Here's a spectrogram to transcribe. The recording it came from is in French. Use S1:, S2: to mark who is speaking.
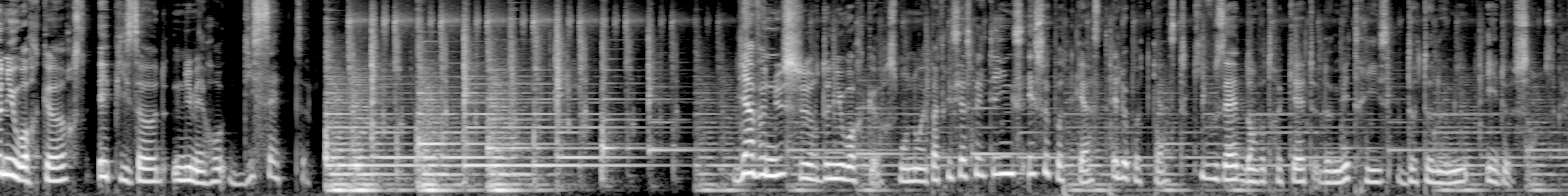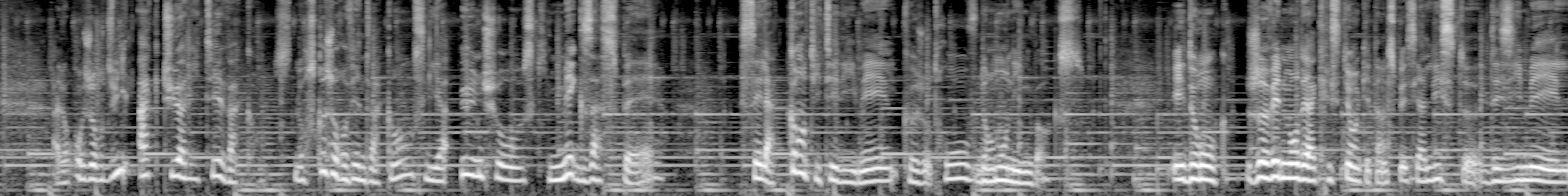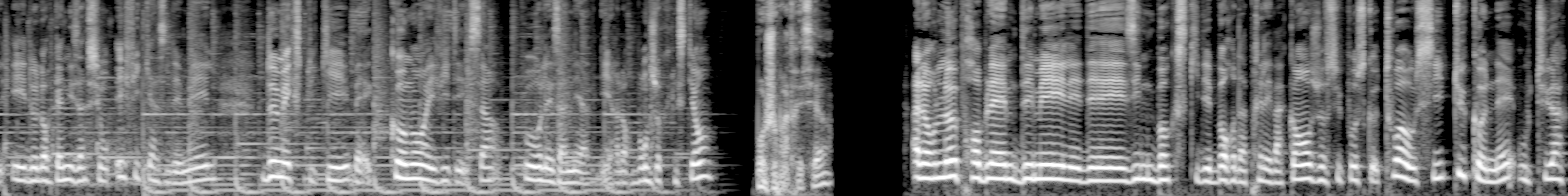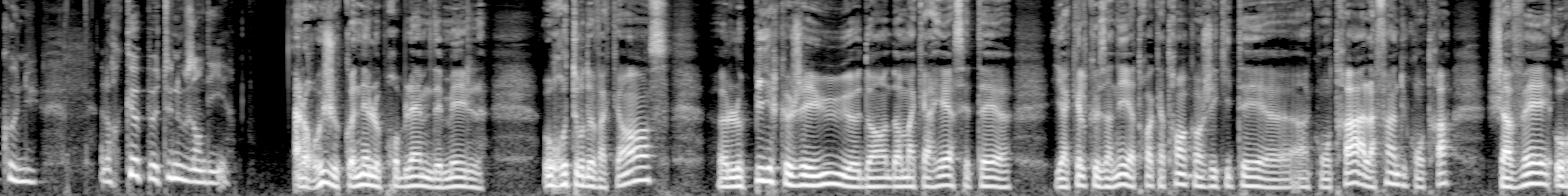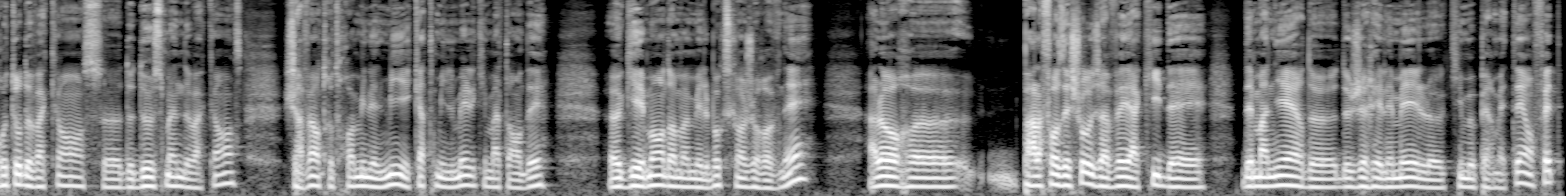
S1: The New Workers, épisode numéro 17. Bienvenue sur The New Workers. Mon nom est Patricia Speltings et ce podcast est le podcast qui vous aide dans votre quête de maîtrise, d'autonomie et de sens. Alors aujourd'hui, actualité vacances. Lorsque je reviens de vacances, il y a une chose qui m'exaspère, c'est la quantité d'emails que je trouve dans mon inbox. Et donc, je vais demander à Christian, qui est un spécialiste des emails et de l'organisation efficace des mails, de m'expliquer ben, comment éviter ça pour les années à venir. Alors, bonjour Christian.
S2: Bonjour Patricia.
S1: Alors, le problème des mails et des inbox qui débordent après les vacances, je suppose que toi aussi, tu connais ou tu as connu. Alors, que peux-tu nous en dire?
S2: Alors oui, je connais le problème des mails au retour de vacances. Euh, le pire que j'ai eu euh, dans, ma carrière, c'était euh, il y a quelques années, il y a 3-4 ans, quand j'ai quitté un contrat. À la fin du contrat, j'avais, au retour de vacances, de deux semaines de vacances, j'avais entre 3000 et demi et 4000 mails qui m'attendaient gaiement dans ma mailbox quand je revenais. Alors, par la force des choses, j'avais acquis des, manières de gérer les mails qui me permettaient, en fait,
